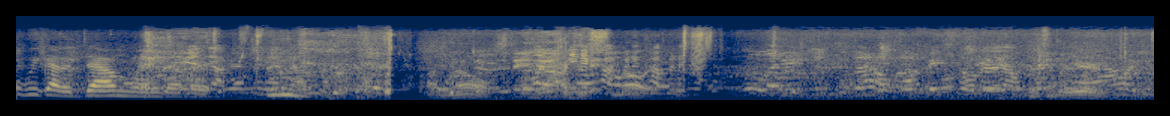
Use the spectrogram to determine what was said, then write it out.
we got a downwind of it. I know. I can smell it. It's weird.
